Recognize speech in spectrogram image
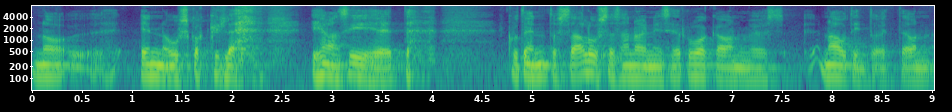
No en usko kyllä ihan siihen, että kuten tuossa alussa sanoin, niin se ruoka on myös nautinto, että on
